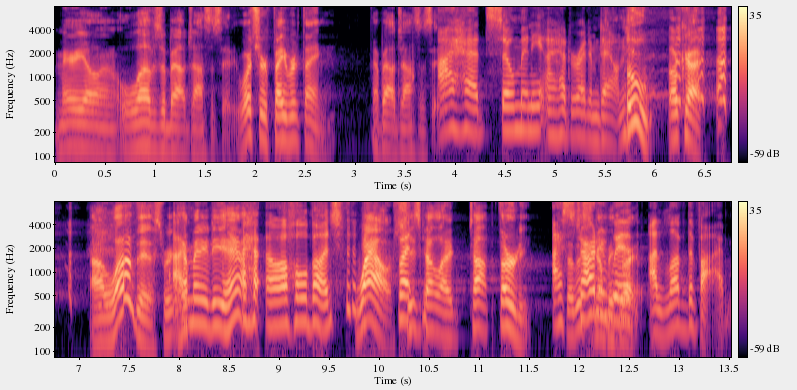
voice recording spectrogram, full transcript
Mary Ellen loves about Johnson City. What's your favorite thing about Johnson City? I had so many, I had to write them down. Ooh, okay. I love this. How many do you have? a whole bunch. Wow, But- she's got like top 30. I So started with great. I love the vibe.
